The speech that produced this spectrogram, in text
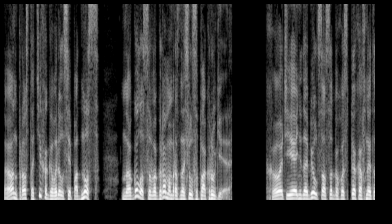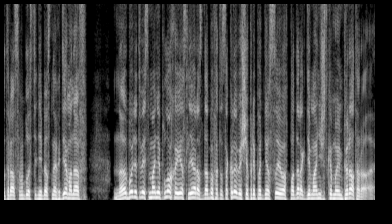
Он просто тихо говорил себе под нос, но голос его громом разносился по округе. «Хоть я и не добился особых успехов на этот раз в области небесных демонов, но будет весьма неплохо, если я, раздобыв это сокровище, преподнесу его в подарок демоническому императору».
